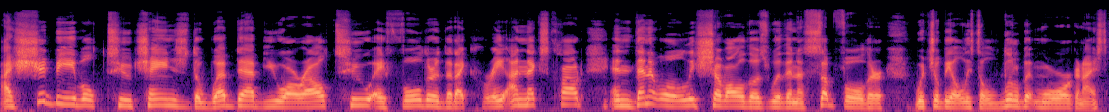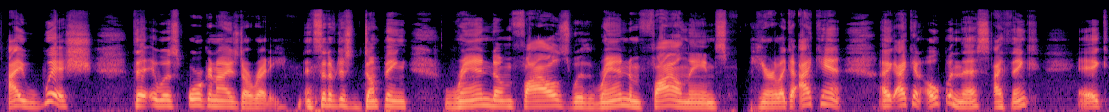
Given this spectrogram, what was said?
I should be able to change the WebDAV URL to a folder that I create on Nextcloud, and then it will at least shove all of those within a subfolder, which will be at least a little bit more organized. I wish that it was organized already. Instead of just dumping random files with random file names here, like I can't, I, I can open this, I think, it,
